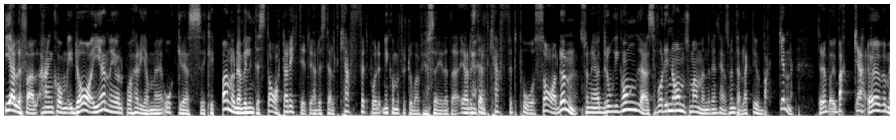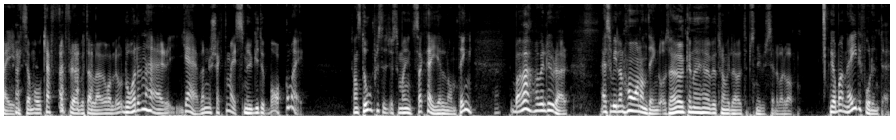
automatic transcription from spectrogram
I alla fall, han kom idag igen när jag höll på att härja med åkgräsklippan och den ville inte starta riktigt. Och jag hade ställt kaffet på, ni kommer förstå varför jag säger detta. Jag hade ställt kaffet på sadeln. Så när jag drog igång det där så var det någon som använde den sen som inte hade lagt ur backen. Så den började backa över mig liksom och kaffet flög åt alla håll. Och då hade den här jäveln, ursäkta mig, smugit upp bakom mig. Så han stod precis, så man inte sagt hej eller någonting. Jag bara, "Va? vad vill du där? Nej, så vill han ha någonting då. Så kan jag tror han ville ha typ snus eller vad det var. Jag bara, nej det får du inte.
